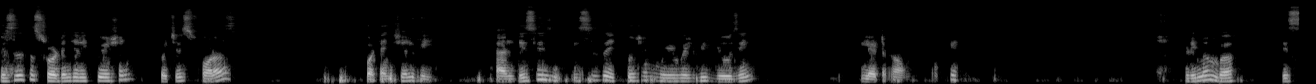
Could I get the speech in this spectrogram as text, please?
This is the Schrodinger equation which is for a potential V. And this is this is the equation we will be using later on. Okay? Remember this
